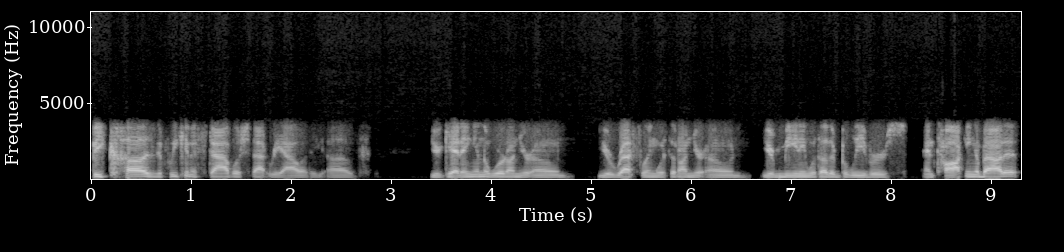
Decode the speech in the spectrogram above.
Because if we can establish that reality of you're getting in the word on your own, you're wrestling with it on your own, you're meeting with other believers and talking about it,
